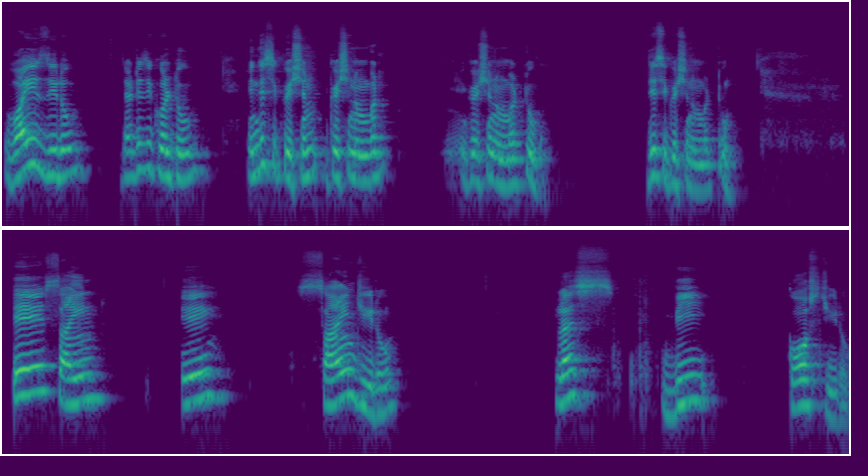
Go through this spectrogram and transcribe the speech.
Y is 0 that is equal to in this equation equation number equation number 2 this equation number 2 a sine a sine 0 plus b cos 0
